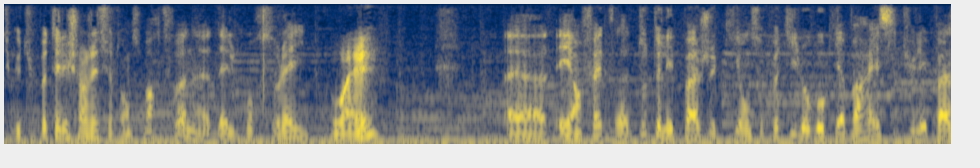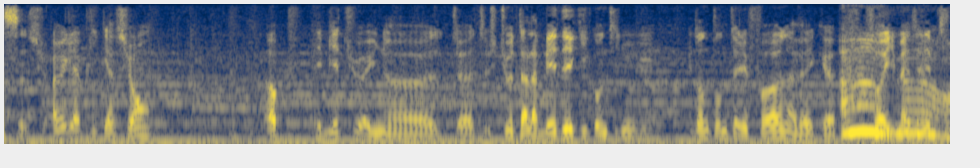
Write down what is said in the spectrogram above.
que tu peux télécharger sur ton smartphone, euh, Delcourt Soleil. Ouais. Euh, et en fait, toutes les pages qui ont ce petit logo qui apparaît, si tu les passes avec l'application, hop, et eh bien tu as une, euh, tu, tu as la BD qui continue dans ton téléphone avec, ah, soit ils mettent des petites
